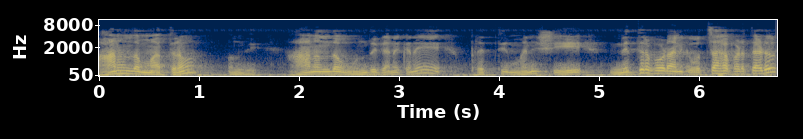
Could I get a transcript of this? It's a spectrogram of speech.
ఆనందం మాత్రం ఉంది. ఆనందం ఉంది గనుకనే ప్రతి మనిషి నిద్రపోవడానికి ఉత్సాహపడతాడు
